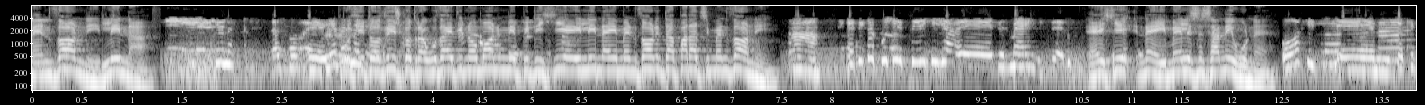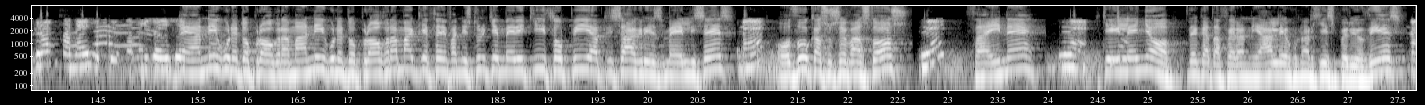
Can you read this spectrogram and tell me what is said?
Μενδώνη, Λίνα. Τι είναι. Να σου πω, ε, για Που πείτε έχει με- το δίσκο, τραγουδάει την ομώνυμη επιτυχία η Λίνα η Μενδώνη, τα παρά τσι Μενδώνη. Α, γιατί είχα ακούσει ότι έχει για ε, τις μέλισσες; Έχει, ναι, οι μέλισσες ανοίγουνε. Όχι, ε, το συγκρότημα μέλισσες νομίζω είχε. Ναι, ανοίγουνε το πρόγραμμα, ανοίγουνε το πρόγραμμα και θα εμφανιστούν και μερικοί ηθοποιοί από τις άγριες μέλισσες. Ναι. Ο Δούκας ο Σεβαστός Ναι, θα είναι. ναι. Και η Λενιό. Δεν καταφέραν οι άλλοι, έχουν αρχίσει περιοδίες. ναι.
